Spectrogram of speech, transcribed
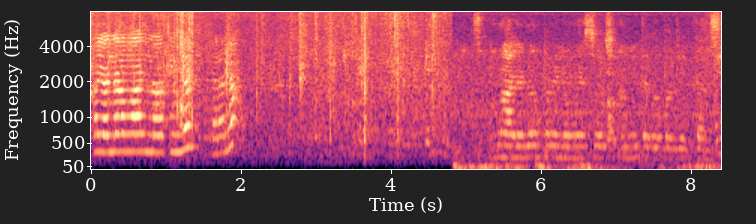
Kaya na lang nga natin yan. Tara na. Sa pangalan ng Panginoong Yesus, aming tagapagligtas.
